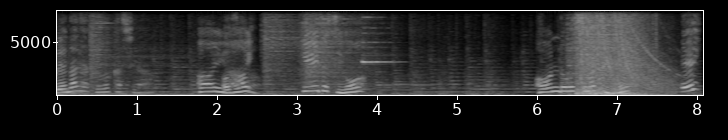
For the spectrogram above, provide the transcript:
あこれならどうかしら。はいはい。いいですよ。翻弄しますねえい。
